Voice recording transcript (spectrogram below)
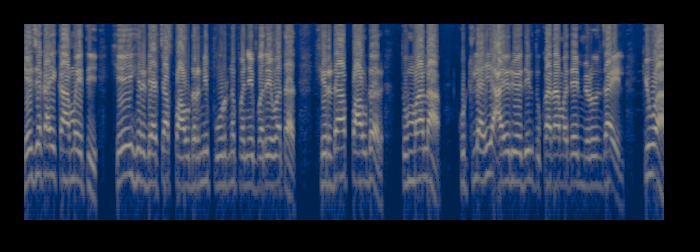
हे जे काही काम येते हे हिरड्याच्या पावडरनी पूर्णपणे बरे होतात. हिरडा पावडर तुम्हाला कुठल्याही आयुर्वेदिक दुकानामध्ये मिळून जाईल. किंवा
